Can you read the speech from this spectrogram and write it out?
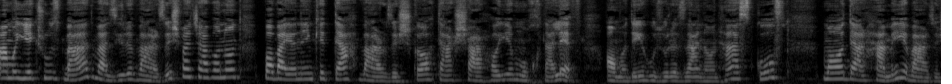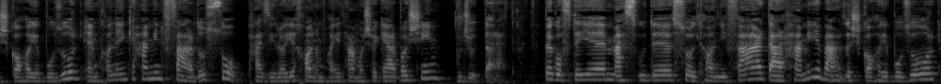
اما یک روز بعد وزیر ورزش و جوانان با بیان اینکه ده ورزشگاه در شهرهای مختلف آماده حضور زنان هست گفت ما در همه ورزشگاه های بزرگ امکان اینکه همین فردا صبح پذیرای خانم های تماشاگر باشیم وجود دارد. به گفته مسعود سلطانی فر در همه ورزشگاه های بزرگ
